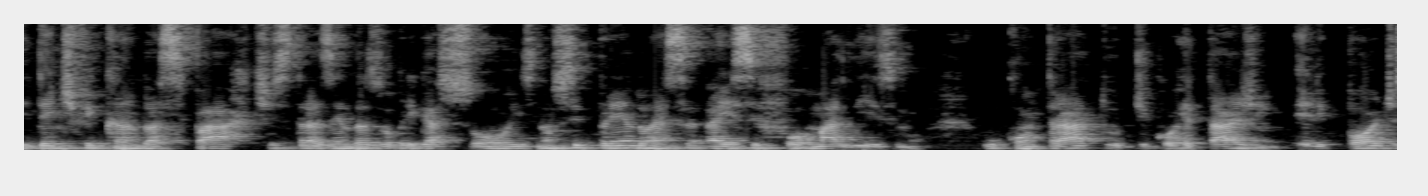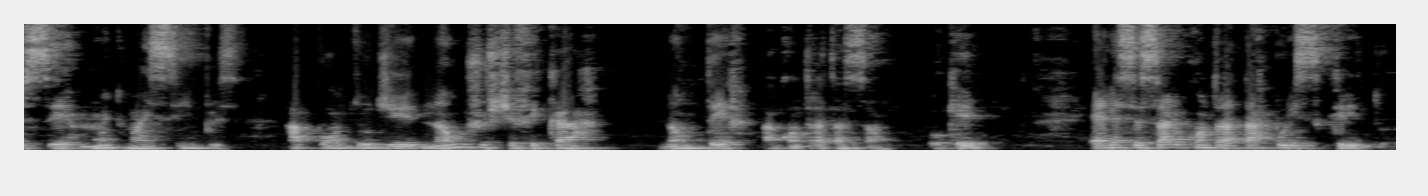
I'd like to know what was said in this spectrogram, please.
identificando as partes, trazendo as obrigações, não se prendam a, essa, a esse formalismo o contrato de corretagem ele pode ser muito mais simples a ponto de não justificar não ter a contratação, ok? É necessário contratar por escrito.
